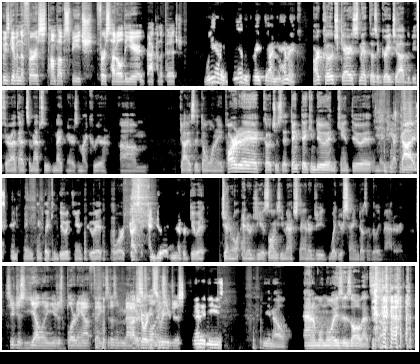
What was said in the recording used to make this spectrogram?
who's given the first pump up speech, first huddle of the year, back on the pitch. We have a we have a great dynamic. Our coach Gary Smith does a great job. To be fair, I've had some absolute nightmares in my career. Um, guys that don't want any part of it, coaches that think they can do it and can't do it, and then you got guys who think they can do it, can't do it, or guys that can do it and never do it. General energy, as long as you match the energy, what you're saying doesn't really matter. So you're just yelling, you're just blurting out things. It doesn't matter Short as long as you're just Obscenities, you know, animal noises, all that stuff.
